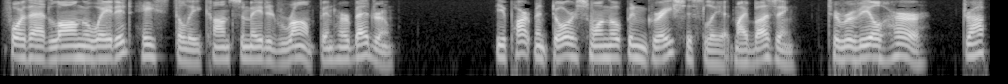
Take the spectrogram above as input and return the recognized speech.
for that long awaited, hastily consummated romp in her bedroom. The apartment door swung open graciously at my buzzing to reveal her, drop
